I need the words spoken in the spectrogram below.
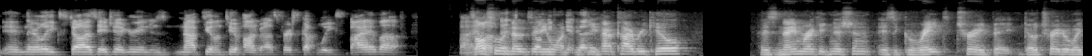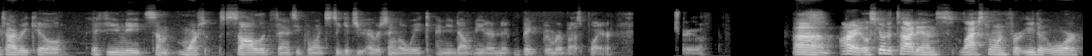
in their league still has AJ Green and is not feeling too hot about his first couple weeks, buy him up. Buy It's him also up. a note to anyone: if you have Tyreek Hill, his name recognition is a great trade bait. Go trade away Tyreek Hill if you need some more solid fantasy points to get you every single week, and you don't need a big boomer bust player. True. Um, all right, let's go to tight ends. Last one for either or.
